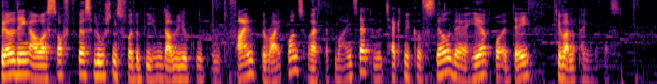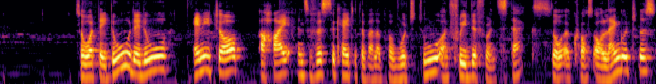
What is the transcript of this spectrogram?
building our software solutions for the BMW Group, and to find the right ones who have that mindset and the technical skill, they're here for a day developing with us. So what they do, they do any job a high and sophisticated developer would do on three different stacks. So across all languages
